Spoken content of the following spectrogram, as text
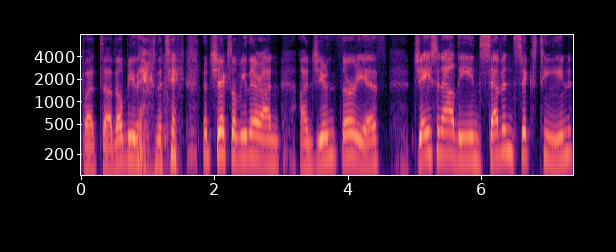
But uh, they'll be there. The the chicks will be there on on June 30th. Jason Aldean, 716.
